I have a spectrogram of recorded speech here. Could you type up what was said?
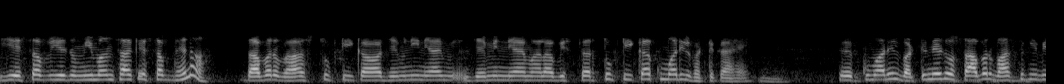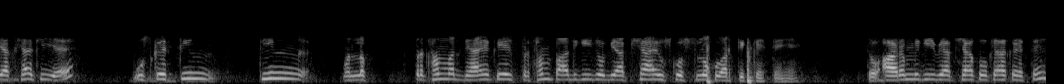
ये सब, ये जो मीमांसा के शब्द है ना साबर भाष तुप टीका जैमिनी न्याय जैमिन न्यायमाला विस्तर तुप टीका कुमारिल भट्ट का है। तो कुमारिल भट्ट ने जो साबर भाष्य की व्याख्या की है उसके तीन तीन मतलब प्रथम अध्याय के प्रथम पाद की जो व्याख्या है उसको श्लोक वार्तिक कहते हैं। तो आरंभ की व्याख्या को क्या कहते हैं?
